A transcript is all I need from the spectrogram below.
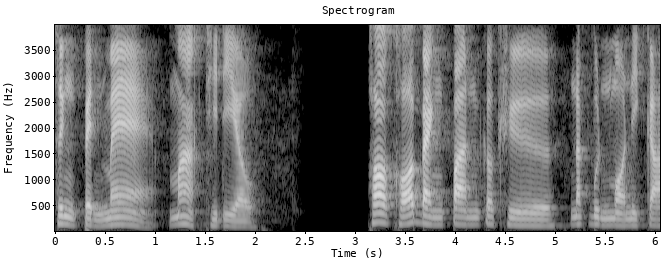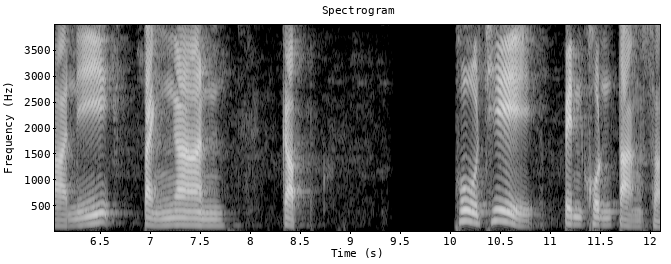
ซึ่งเป็นแม่มากทีเดียว พ่อขอแบ่งปันก็คือนักบุญมอนิกานี้แต่งงานกับผู้ที่เป็นคนต่างศา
